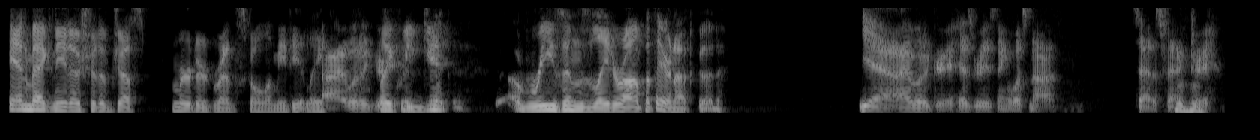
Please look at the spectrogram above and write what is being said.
and Magneto should have just murdered Red Skull immediately. I would agree. Like we get reasons later on, but they are not good. yeah, I would agree. His reasoning was not satisfactory. Mm-hmm.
